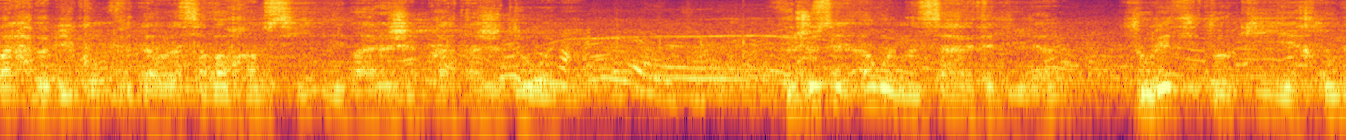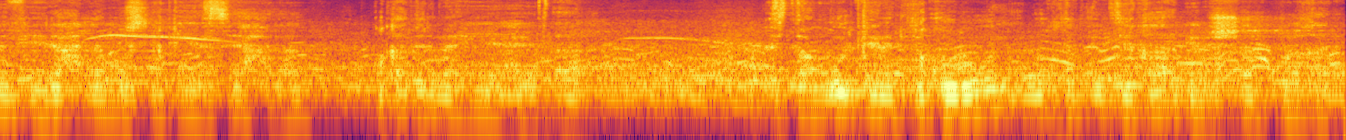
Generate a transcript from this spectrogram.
مرحبا بكم في الدورة 57 لمهرجان قرطاج الدولي. في الجزء الأول من سهرة الليلة ثلاثي تركي ياخذون في رحلة موسيقية ساحرة بقدر ما هي هادئة. إسطنبول كانت يقولون نقطة التقاء بين الشرق والغرب.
